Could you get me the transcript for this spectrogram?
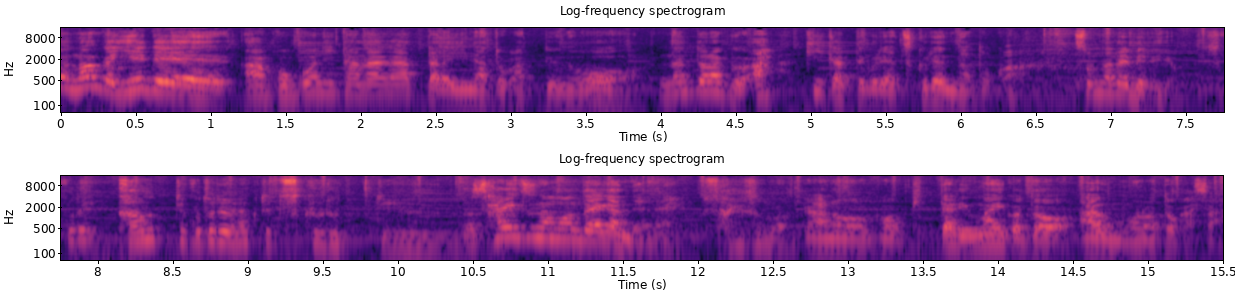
まあなんか家であここに棚があったらいいなとかっていうのをなんとなくあ木買ってくれば作れんなとかそんなレベルよ。そこで買うっていうことではなくて作るっていう。サイズの問題があるんだよね。サイズも。あのこうぴったりうまいこと合うものとかさ、こ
